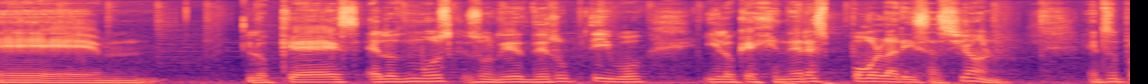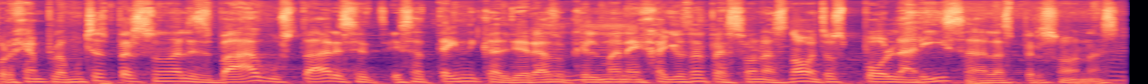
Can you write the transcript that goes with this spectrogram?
eh, lo que es Elon Musk es un líder disruptivo y lo que genera es polarización. Entonces, por ejemplo, a muchas personas les va a gustar ese- esa técnica de liderazgo que él maneja y otras personas no. Entonces, polariza a las personas.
